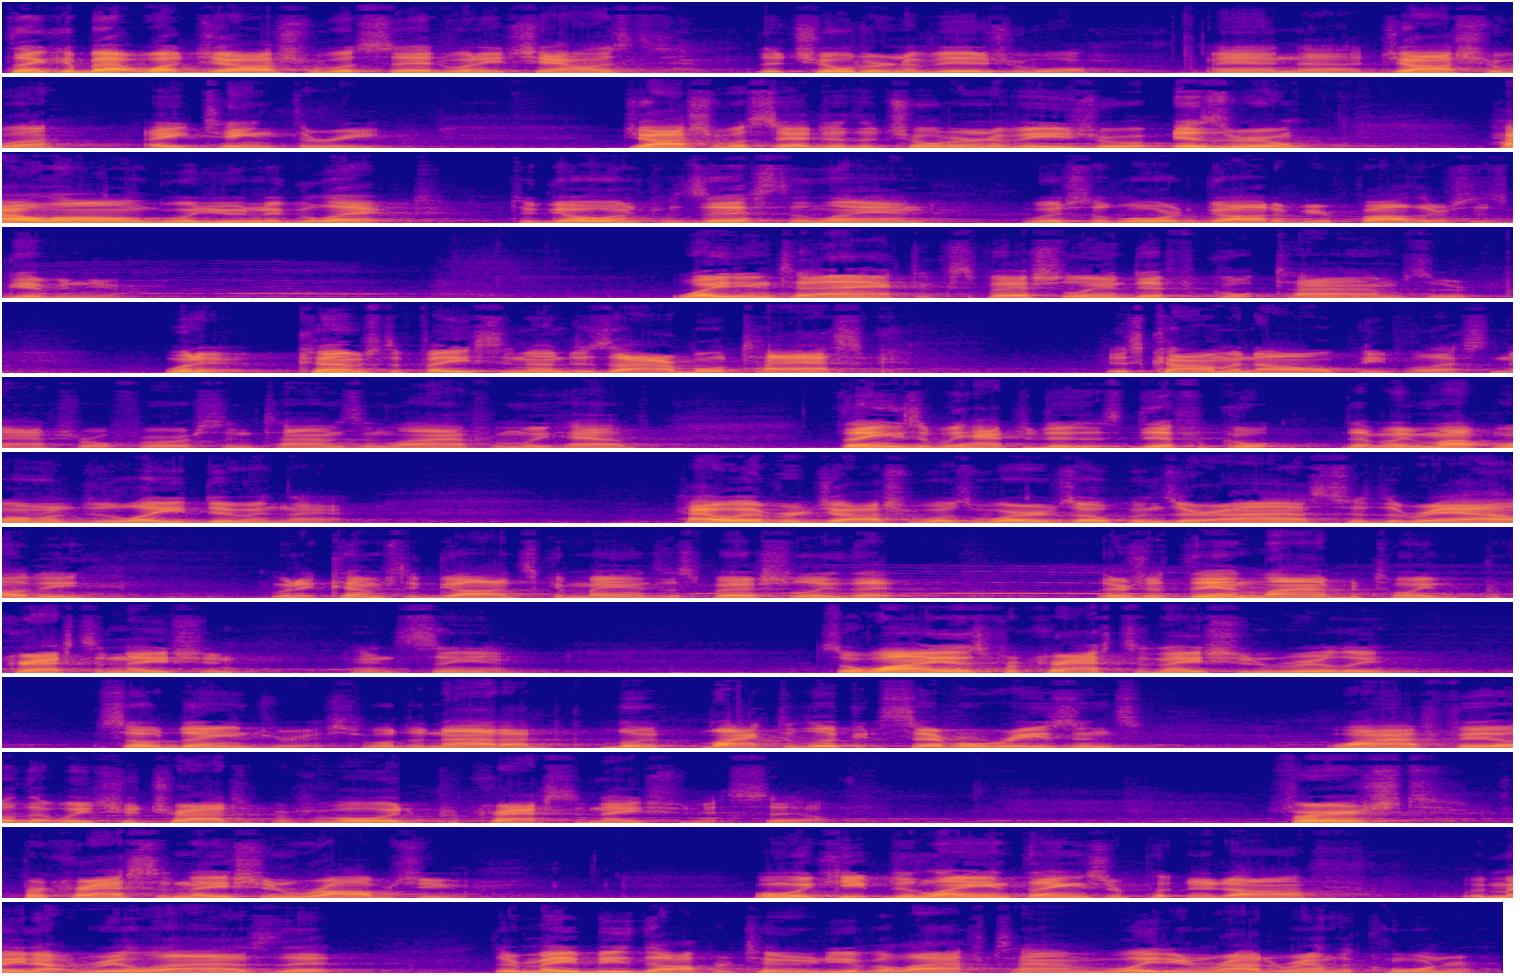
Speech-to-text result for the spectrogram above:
Think about what Joshua said when he challenged the children of Israel in uh, Joshua 18:3. Joshua said to the children of Israel, Israel how long will you neglect to go and possess the land which the Lord God of your fathers has given you? Waiting to act, especially in difficult times or when it comes to facing undesirable tasks, is common to all people. That's natural for us in times in life when we have things that we have to do that's difficult that we might want to delay doing that. However, Joshua's words opens our eyes to the reality when it comes to God's commands, especially that there's a thin line between procrastination and sin. So, why is procrastination really so dangerous? Well, tonight I'd look, like to look at several reasons why I feel that we should try to avoid procrastination itself. First, procrastination robs you. When we keep delaying things or putting it off, we may not realize that there may be the opportunity of a lifetime waiting right around the corner,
